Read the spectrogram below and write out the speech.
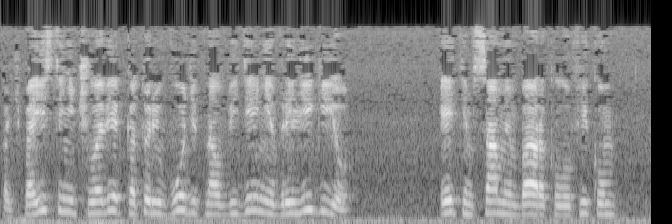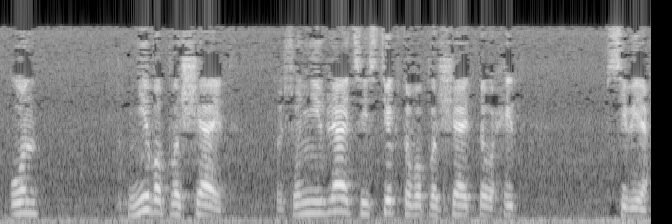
Поистине человек, который вводит нововведение в религию, этим самым баракалуфикум он не воплощает. То есть он не является из тех, кто воплощает таухид в себе.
